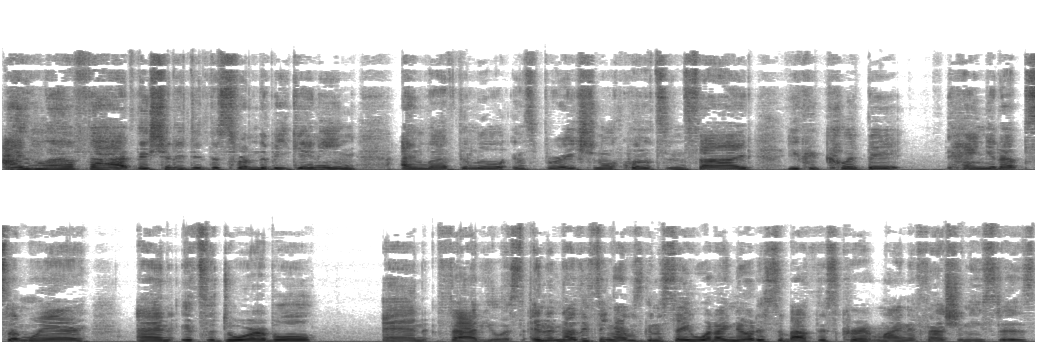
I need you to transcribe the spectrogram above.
I love that. They should have did this from the beginning. I love the little inspirational quotes inside. You could clip it, hang it up somewhere, and it's adorable and fabulous. And another thing I was going to say, what I notice about this current line of fashionistas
